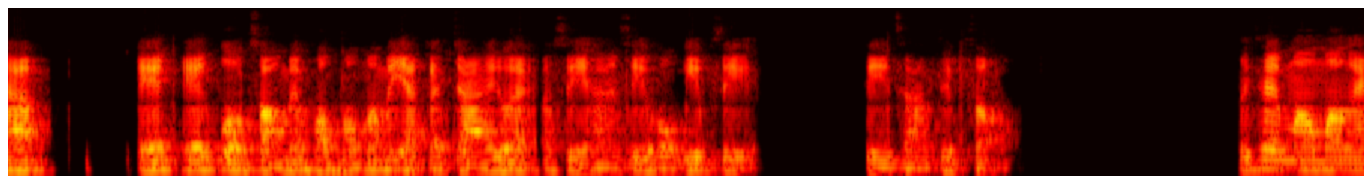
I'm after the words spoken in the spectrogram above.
ครับ x x บวกสองเป็นผมผมว่าไม่อยากกระจายด้วย เอาสี่หารสี่หกยี่สิบสี่สี่สามสิบสองไม่ใช่มองมองไง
